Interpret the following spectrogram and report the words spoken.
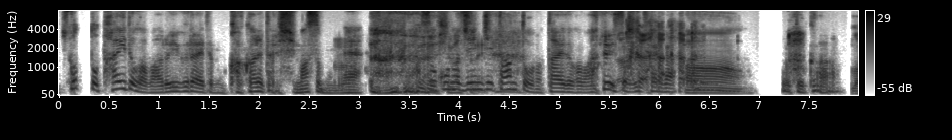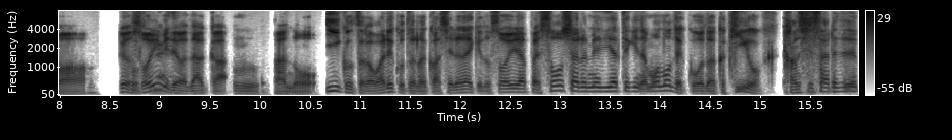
ちょっと態度が悪いぐらいでも書かれたりしますもんね。あそこの人事担当の態度が悪いぞみたいな うんとか。まあ、けどそういう意味ではなんか、うん、あの、いいことが悪いことなんかは知らないけど、そういうやっぱりソーシャルメディア的なもので、こう、なんか企業が監視されて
